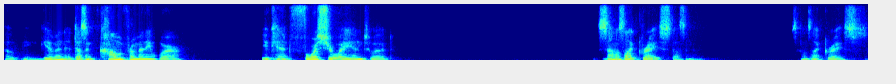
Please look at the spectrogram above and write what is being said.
Without being given, it doesn't come from anywhere. You can't force your way into it. Sounds like grace, doesn't it? Sounds like grace.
